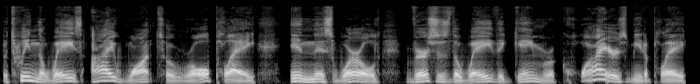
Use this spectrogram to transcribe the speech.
between the ways I want to role play in this world versus the way the game requires me to play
